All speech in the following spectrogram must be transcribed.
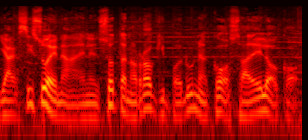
Y así suena en el sótano Rocky por una cosa de locos.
